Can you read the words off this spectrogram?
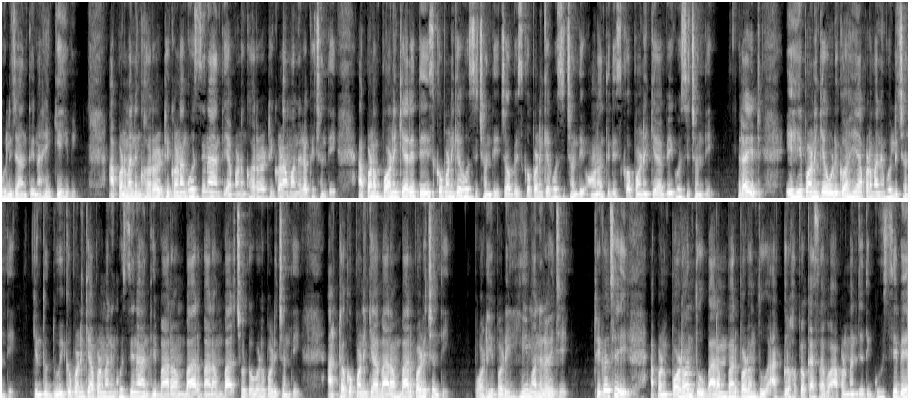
भूली जाती ना कहीं भी आपण मैंने घर ठिकणा घोषी ना आपण घर ठिकना मन रखिंट आपण पणिकिया तेईस पणिकिया घोषी चबीस पणिकिया घोषी अणतीस पणिकिया भी घोषी रईट यही पणिकिया गुड़िक ही आपण मैंने भूली କିନ୍ତୁ ଦୁଇକ ପଣିକିଆ ଆପଣମାନେ ଘୋଷି ନାହାନ୍ତି ବାରମ୍ବାର ବାରମ୍ବାର ଛୋଟବେଳୁ ପଢ଼ିଛନ୍ତି ଆଠକ ପଣିକିଆ ବାରମ୍ବାର ପଢ଼ିଛନ୍ତି ପଢ଼ି ପଢ଼ି ହିଁ ମନେ ରହିଛି। ଠିକ୍ ଅଛି? ଆପଣ ପଢ଼ନ୍ତୁ ବାରମ୍ବାର ପଢ଼ନ୍ତୁ ଆଗ୍ରହ ପ୍ରକାଶ ହେବ। ଆପଣମାନେ ଯଦି ଘୋଷିବେ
